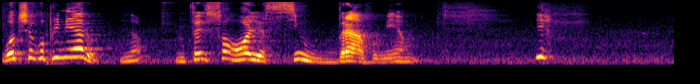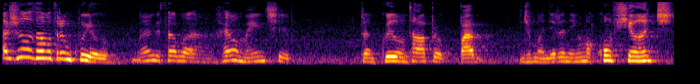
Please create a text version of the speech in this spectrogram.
O outro chegou primeiro, não? Então ele só olha assim, bravo mesmo. E Arjuna estava tranquilo, né? ele estava realmente tranquilo, não estava preocupado de maneira nenhuma, confiante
